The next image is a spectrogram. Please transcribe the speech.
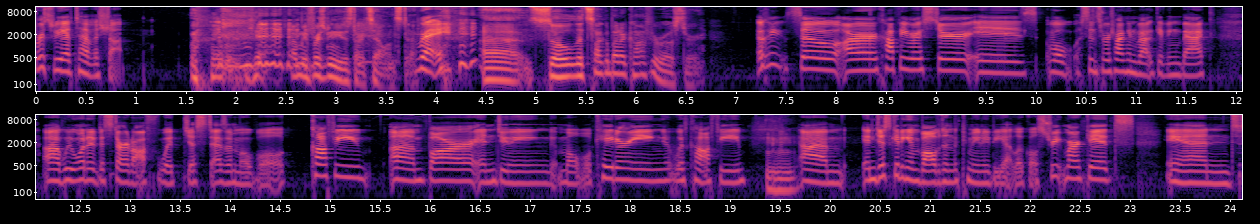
First, we have to have a shop. yeah, I mean, first we need to start selling stuff. Right. Uh, so let's talk about our coffee roaster. Okay, so our coffee roaster is well, since we're talking about giving back, uh, we wanted to start off with just as a mobile coffee um, bar and doing mobile catering with coffee, um, and just getting involved in the community at local street markets and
